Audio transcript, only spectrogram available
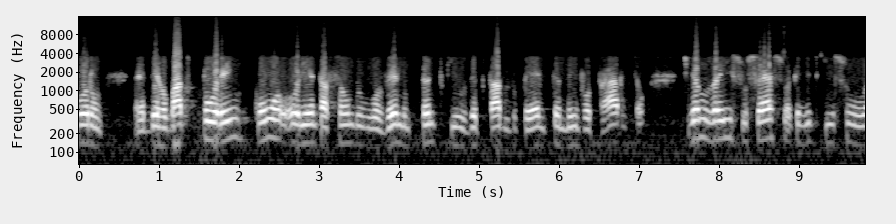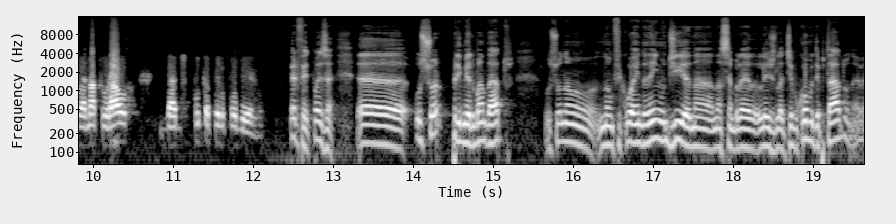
foram é, derrubados, porém com orientação do governo, tanto que os deputados do PL também votaram. Então, tivemos aí sucesso, acredito que isso é natural da disputa pelo poder. Perfeito, pois é. Uh, o senhor, primeiro mandato, o senhor não, não ficou ainda nem um dia na, na Assembleia Legislativa como deputado, né?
